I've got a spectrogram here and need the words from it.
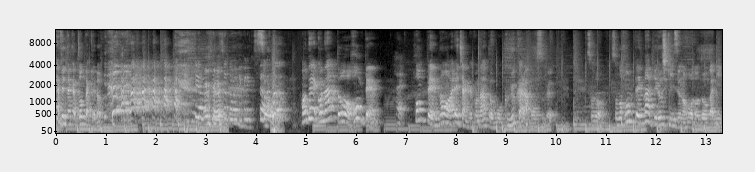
ますめなんか飛んだけど。いやちょっと待ってくれさそう。ほんでこの後本編。はい。本編のあれちゃんがこの後もう来るからもうすぐ。そう。その本編はピロシキーズの方の動画に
